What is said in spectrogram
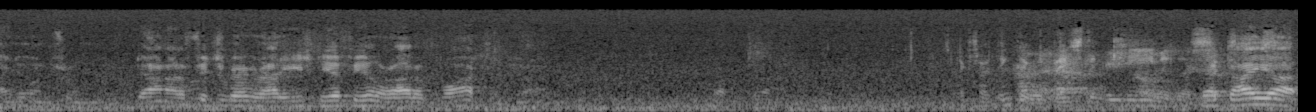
I knew them from down out of Fitchburg or out of East Deerfield or out of Boston, you know. But, uh, Actually, I think they were based in Keene in the In fact, I, uh,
